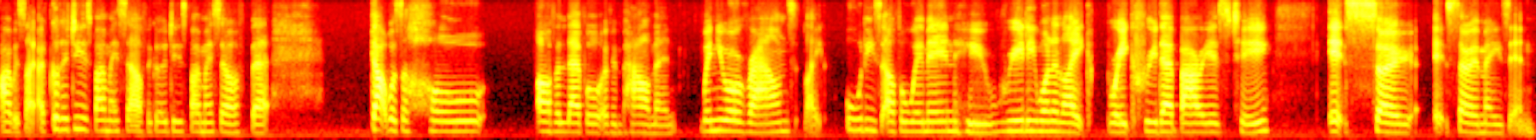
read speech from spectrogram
I was like, I've got to do this by myself. I've got to do this by myself. But that was a whole other level of empowerment when you're around like all these other women who really want to like break through their barriers too. It's so it's so amazing.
